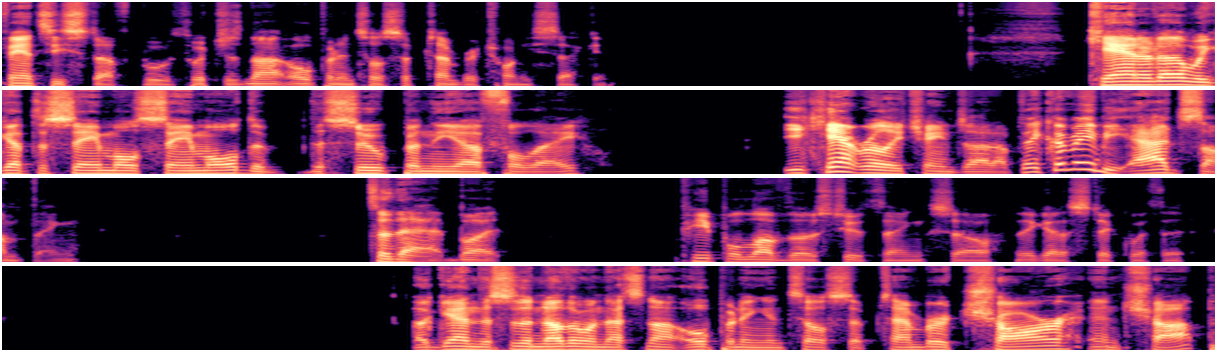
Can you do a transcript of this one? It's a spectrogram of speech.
fancy stuff booth, which is not open until September 22nd. Canada, we got the same old, same old, the, the soup and the uh, filet. You can't really change that up. They could maybe add something to that, but people love those two things, so they got to stick with it. Again, this is another one that's not opening until September. Char and chop.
